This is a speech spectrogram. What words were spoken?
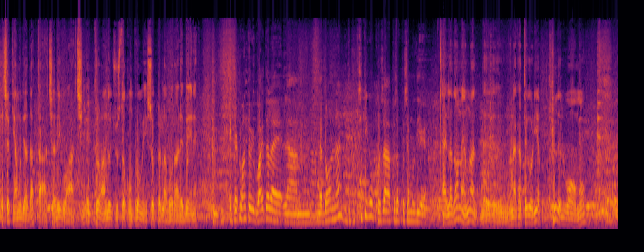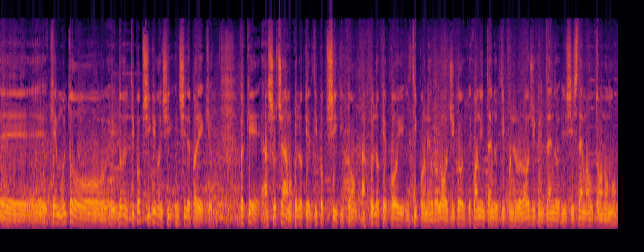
e cerchiamo di adattarci, adeguarci, trovando il giusto compromesso per lavorare bene. E per quanto riguarda la, la, la donna, il tipo psichico, cosa, cosa possiamo dire? Eh, la donna è una, eh, una categoria più dell'uomo eh, che è molto, dove il tipo psichico incide parecchio, perché associamo quello che è il tipo psichico a quello che è poi il tipo neurologico, e quando intendo il tipo neurologico intendo il sistema autonomo,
